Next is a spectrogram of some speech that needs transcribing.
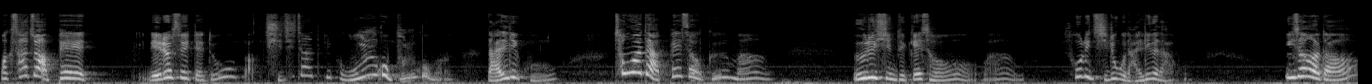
막 사주 앞에 내렸을 때도 막 지지자들이 막 울고 불고 막 난리고 청와대 앞에서 그 막 어르신들께서 막 소리 지르고 난리가 나고. 이상하다.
